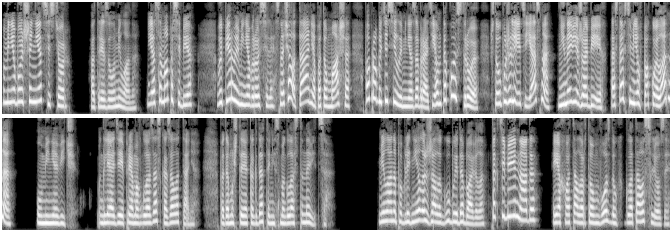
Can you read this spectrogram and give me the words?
«У меня больше нет сестер», — отрезала Милана. «Я сама по себе. Вы первые меня бросили. Сначала Таня, а потом Маша. Попробуйте силой меня забрать. Я вам такое строю, что вы пожалеете, ясно? Ненавижу обеих. Оставьте меня в покое, ладно?» «У меня ВИЧ», Глядя ей прямо в глаза, сказала Таня, потому что я когда-то не смогла остановиться. Милана побледнела, сжала губы и добавила. «Так тебе и надо». Я хватала ртом воздух, глотала слезы.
